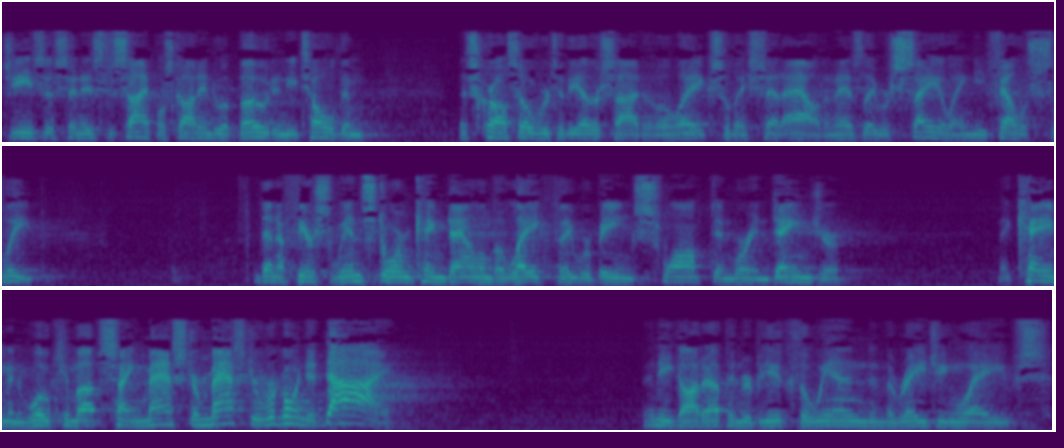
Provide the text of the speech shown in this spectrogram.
Jesus and his disciples got into a boat and he told them, Let's cross over to the other side of the lake. So they set out, and as they were sailing, he fell asleep. Then a fierce windstorm came down on the lake. They were being swamped and were in danger. They came and woke him up, saying, Master, Master, we're going to die. Then he got up and rebuked the wind and the raging waves.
